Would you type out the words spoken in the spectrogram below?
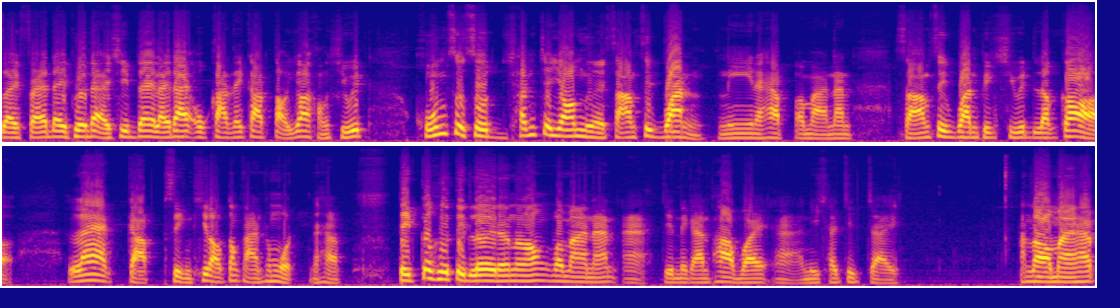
ได้แฟร์ได้เพื่อนได้อาชีพได้รายได้โอกาสในการต่อยอดของชีวิต คุ้มสุดๆ ฉันจะยอมเหนื่อย 30 วันนี่นะครับ ประมาณนั้น 30 วันพลิกชีวิตแล้วก็แลกกับสิ่งที่เราต้องการทั้งหมดนะครับ ติดก็คือติดเลยนะน้องๆประมาณนั้นอะจินตนาการภาพไว้อะอันนี้ใช้จิตใจอันต่อมาครับ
